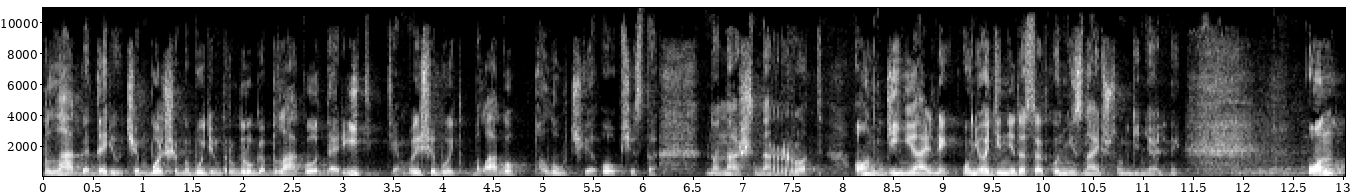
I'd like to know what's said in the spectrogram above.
Благодарю. Чем больше мы будем друг друга благодарить, тем выше будет благополучие общества. Но наш народ, он гениальный. У него один недостаток, он не знает, что он гениальный. Он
